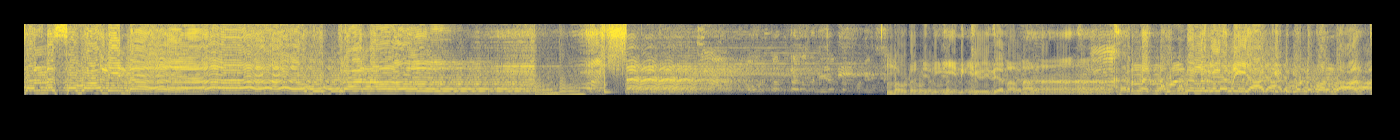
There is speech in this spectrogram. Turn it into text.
ಸಣ್ಣ ಸವಾಲಿನ ಉತ್ರಾನ ನೋಡು ನಿನಗೇನು ಕೇಳಿದೆ ನಾನು? ಕರ್ಣ ಕುಂಡಲಗಳನ್ನು ಯಾಕೆ ಇಟ್ಕೊಂಡು ಬಂದ ಅಂತ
